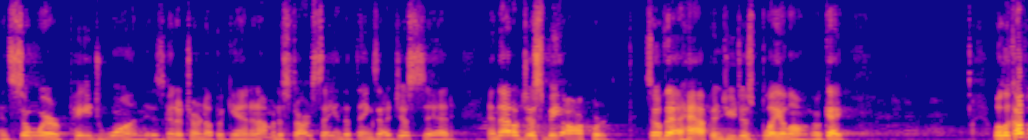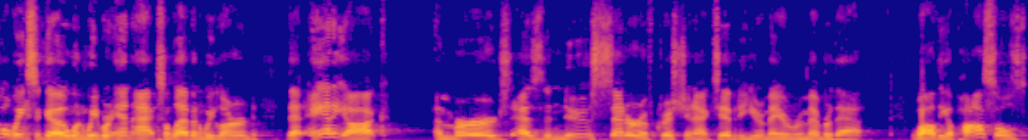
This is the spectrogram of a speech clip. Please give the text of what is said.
And somewhere page one is going to turn up again, and I'm going to start saying the things I just said, and that'll just be awkward. So if that happens, you just play along, okay? Well, a couple of weeks ago, when we were in Acts 11, we learned that Antioch emerged as the new center of Christian activity. You may remember that while the apostles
